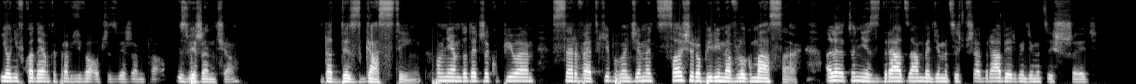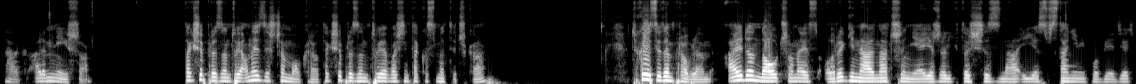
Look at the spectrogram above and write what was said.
i oni wkładają te prawdziwe oczy zwierzęta, zwierzęcia. That disgusting. Zapomniałem dodać, że kupiłem serwetki, bo będziemy coś robili na vlogmasach, ale to nie zdradzam, będziemy coś przebrabiać, będziemy coś szyć. Tak, ale mniejsza. Tak się prezentuje, ona jest jeszcze mokra, tak się prezentuje właśnie ta kosmetyczka. Tylko jest jeden problem. I don't know, czy ona jest oryginalna, czy nie. Jeżeli ktoś się zna i jest w stanie mi powiedzieć,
